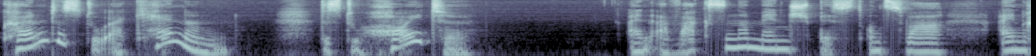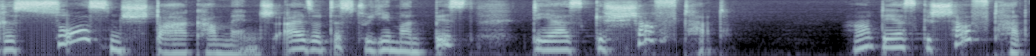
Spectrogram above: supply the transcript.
könntest du erkennen, dass du heute ein erwachsener Mensch bist und zwar ein ressourcenstarker Mensch, also dass du jemand bist, der es geschafft hat, der es geschafft hat,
